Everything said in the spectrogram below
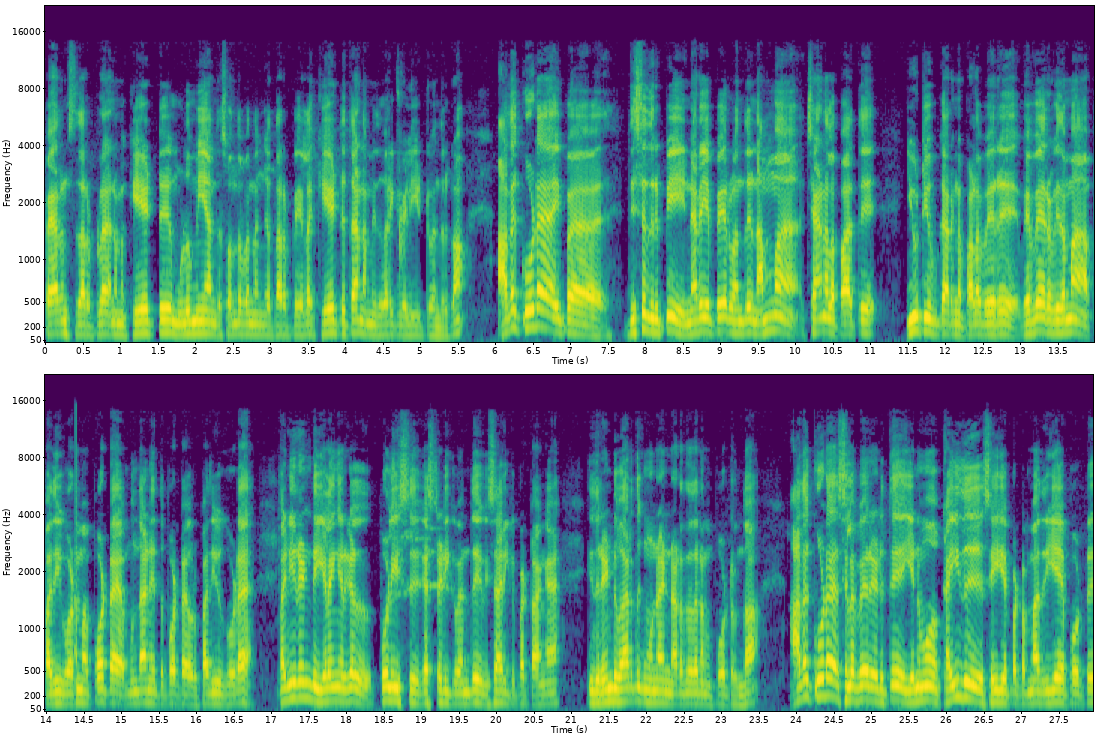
பேரண்ட்ஸ் தரப்பில் நம்ம கேட்டு முழுமையாக அந்த சொந்த பந்தங்க தரப்புல எல்லாம் கேட்டு தான் நம்ம இது வரைக்கும் வெளியிட்டு வந்திருக்கோம். அதை கூட இப்போ திசை திருப்பி நிறைய பேர் வந்து நம்ம சேனலை பார்த்து யூடியூப்காரங்க பல பேர் வெவ்வேறு விதமாக பதிவு நம்ம போட்ட முந்தானியத்து போட்ட ஒரு பதிவு கூட பனிரெண்டு இளைஞர்கள் போலீஸ் கஸ்டடிக்கு வந்து விசாரிக்கப்பட்டாங்க. இது ரெண்டு வாரத்துக்கு முன்னாடி நடந்ததை நம்ம போட்டிருந்தோம். அதை கூட சில பேர் எடுத்து என்னமோ கைது செய்யப்பட்ட மாதிரியே போட்டு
